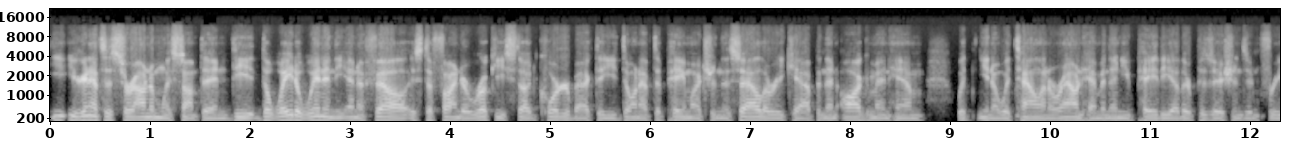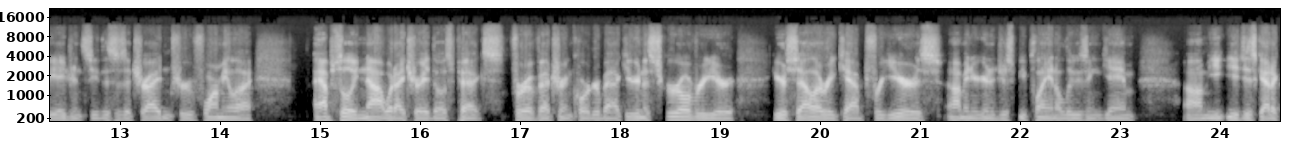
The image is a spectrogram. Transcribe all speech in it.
you're gonna have to surround them with something. the The way to win in the NFL is to find a rookie stud quarterback that you don't have to pay much in the salary cap, and then augment him with you know with talent around him, and then you pay the other positions in free agency. This is a tried and true formula. Absolutely not what I trade those picks for a veteran quarterback. You're gonna screw over your your salary cap for years, um, and you're gonna just be playing a losing game. Um, you, you just got to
